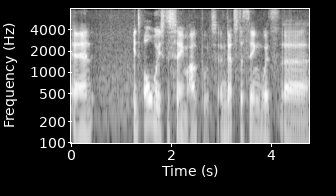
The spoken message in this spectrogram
And it's always the same output. And that's the thing with uh,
